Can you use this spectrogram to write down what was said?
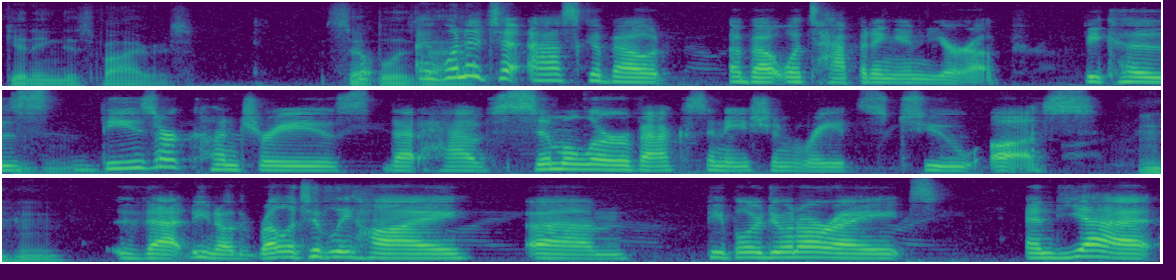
getting this virus. Simple as that. I wanted to ask about about what's happening in Europe because these are countries that have similar vaccination rates to us. That you know, relatively high. Um, people are doing all right, and yet,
